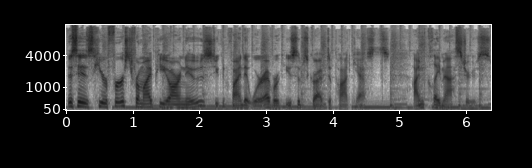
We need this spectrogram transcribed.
This is Here First from IPR News. You can find it wherever you subscribe to podcasts. I'm Clay Masters.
